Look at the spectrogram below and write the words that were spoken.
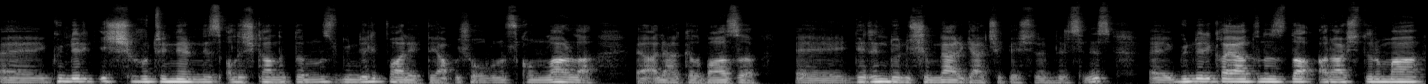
e, gündelik iş rutinleriniz, alışkanlıklarınız, gündelik faaliyette yapmış olduğunuz konularla e, alakalı bazı e, derin dönüşümler gerçekleştirebilirsiniz. E, gündelik hayatınızda araştırma,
